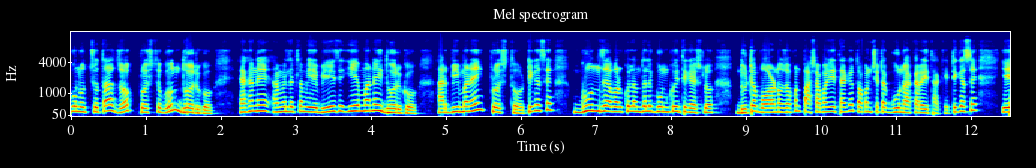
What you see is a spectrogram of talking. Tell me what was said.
গুণ উচ্চতা যোগ প্রস্থ গুণ দৈর্ঘ্য। এখানে আমি লিখলাম এ, বি, এই যে এ মানেই দৈর্ঘ্য, আর বি মানেই প্রস্থ, ঠিক আছে? গুণ যে আবার করলাম, তাহলে গুণ কই থেকে আসলো? দুটো বর্ণ যখন পাশাপাশি থাকে, তখন সেটা গুণ আকারেই থাকে, ঠিক আছে? এ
